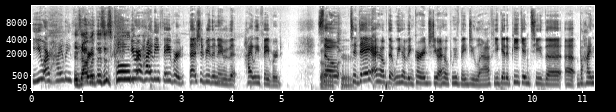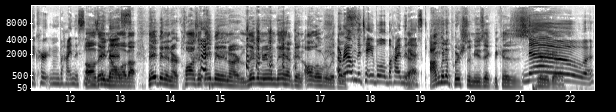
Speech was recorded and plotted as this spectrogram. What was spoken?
you are highly favored. is that what this is called You are highly favored. That should be the name of it. Highly favored. So Oh, today, I hope that we have encouraged you. I hope we've made you laugh. You get a peek into the uh, behind the curtain, behind the scenes. Oh, they know us, all about. They've been in our closet. They've been in our living room. They have been all over with us. around the table, behind the Yeah. desk. I'm gonna push the music because No. here we go.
